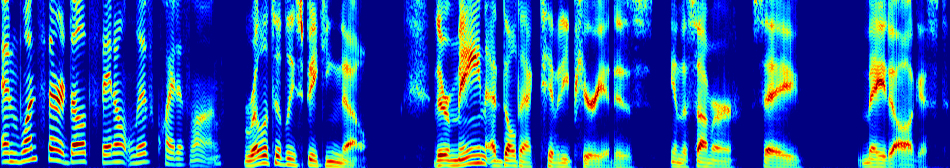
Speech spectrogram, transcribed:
And once they're adults, they don't live quite as long. Relatively speaking, no. Their main adult activity period is in the summer, say May to August.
